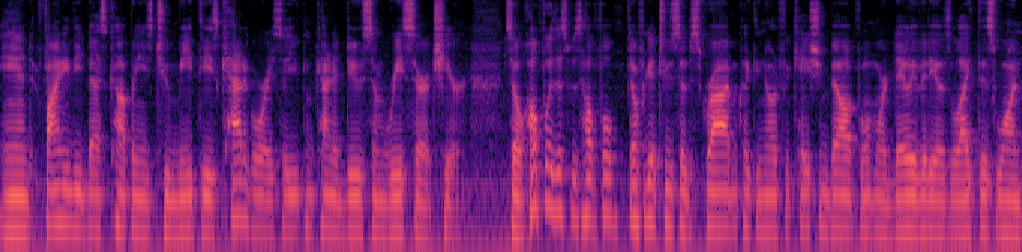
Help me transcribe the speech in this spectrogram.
and finding the best companies to meet these categories so you can kind of do some research here. So hopefully this was helpful. Don't forget to subscribe and click the notification bell if you want more daily videos like this one,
